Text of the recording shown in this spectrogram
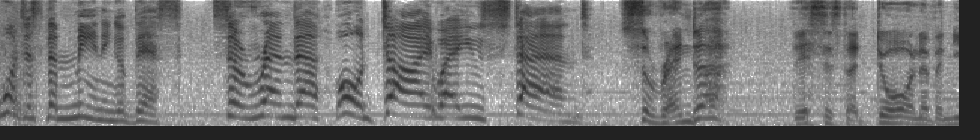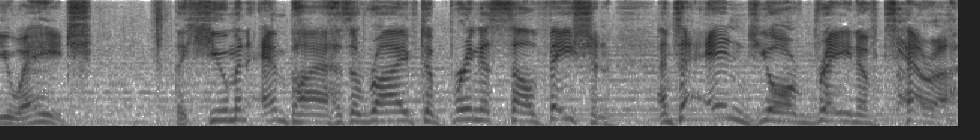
What is the meaning of this? Surrender or die where you stand! Surrender? This is the dawn of a new age. The human empire has arrived to bring us salvation and to end your reign of terror.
